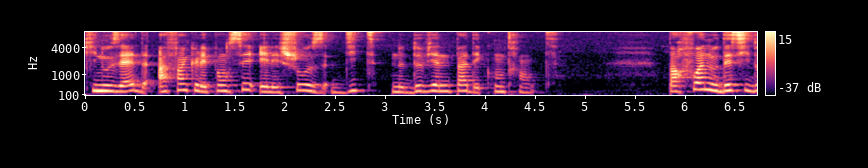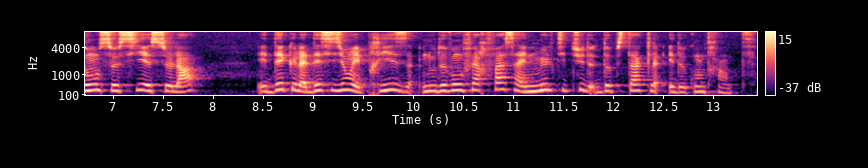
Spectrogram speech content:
qui nous aide afin que les pensées et les choses dites ne deviennent pas des contraintes. Parfois nous décidons ceci et cela, et dès que la décision est prise, nous devons faire face à une multitude d'obstacles et de contraintes.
